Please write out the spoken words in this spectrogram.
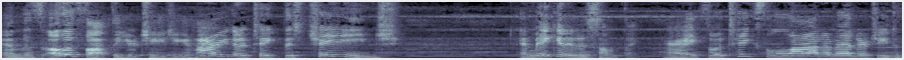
and this other thought that you're changing and how are you going to take this change and make it into something all right so it takes a lot of energy to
